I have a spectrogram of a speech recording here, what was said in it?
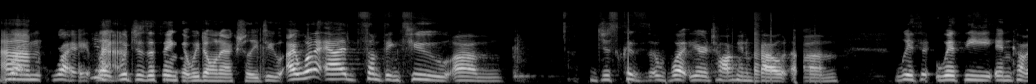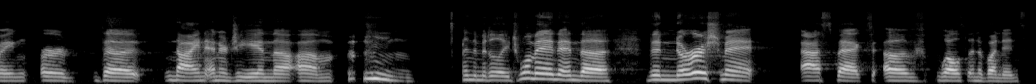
um, right, right. like which is a thing that we don't actually do. I want to add something too, um, just because of what you're talking about um, with with the incoming or the nine energy and the um and the middle-aged woman and the the nourishment aspect of wealth and abundance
